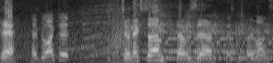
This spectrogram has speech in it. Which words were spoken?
yeah, hope you liked it. Till next time, that was uh, Custom Spray Mods.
